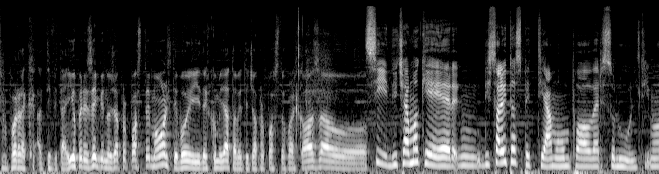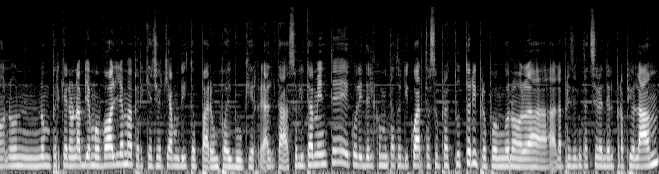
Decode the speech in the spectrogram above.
proporre attività. Io per esempio ne ho già proposte molte, voi del comitato avete già proposto qualcosa o... Sì, diciamo che mm, di solito aspettiamo un po' verso l'ultimo, non, non perché non abbiamo voglia, ma perché cerchiamo di toppare un po' i buchi in realtà. Solitamente quelli del comitato di quarta soprattutto ripropongono la, la presentazione del proprio LAM.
